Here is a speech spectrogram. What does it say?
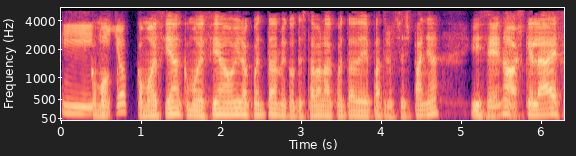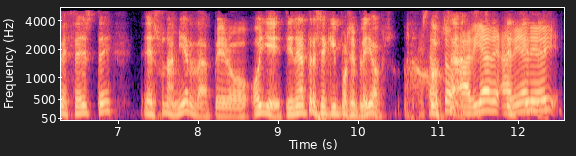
Y, Como, y yo como decía, como decía hoy la cuenta, me contestaba la cuenta de Patriots España y dice, no, es que la AFC este es una mierda, pero oye, tiene a tres equipos en playoffs. Exacto, O sea, a día de, a ¿se día de hoy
